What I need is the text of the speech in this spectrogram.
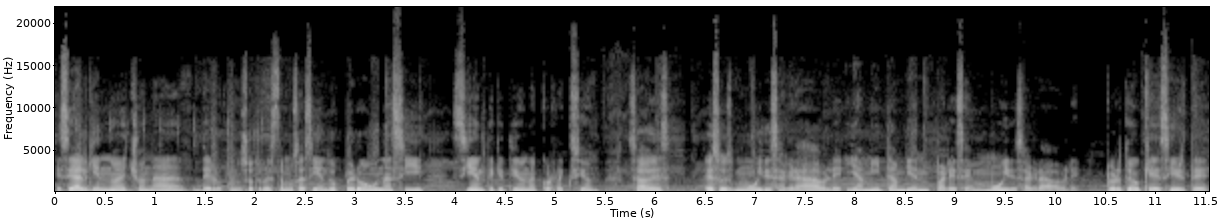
Ese alguien no ha hecho nada de lo que nosotros estamos haciendo, pero aún así siente que tiene una corrección. ¿Sabes? Eso es muy desagradable y a mí también me parece muy desagradable. Pero tengo que decirte,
